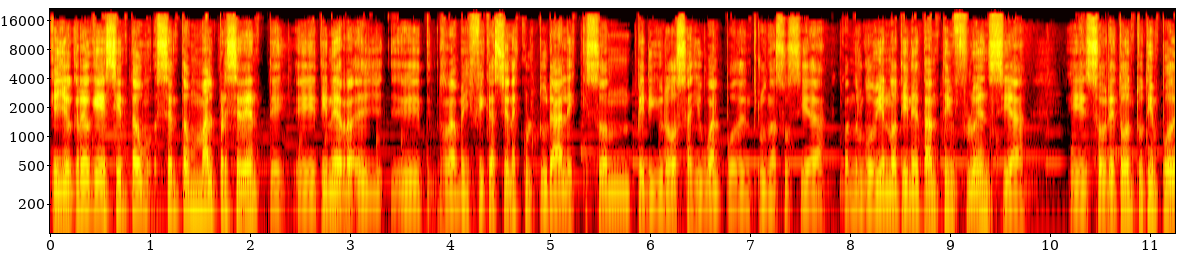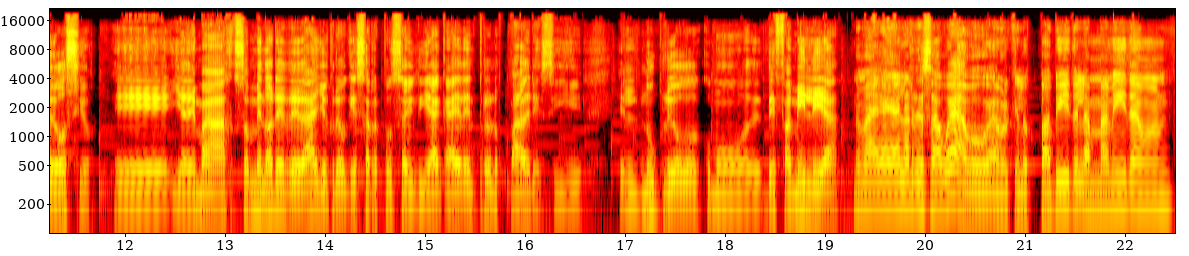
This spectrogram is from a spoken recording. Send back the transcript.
Que yo creo que sienta un, sienta un mal precedente. Eh, tiene eh, eh, ramificaciones culturales que son peligrosas, igual, por dentro de una sociedad. Cuando el gobierno tiene tanta influencia. Eh, sobre todo en tu tiempo de ocio. Eh, y además son menores de edad, yo creo que esa responsabilidad cae dentro de los padres y el núcleo como de, de familia. no me hagáis hablar de esa weá, po, weá, porque los papitos y las mamitas, weón,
